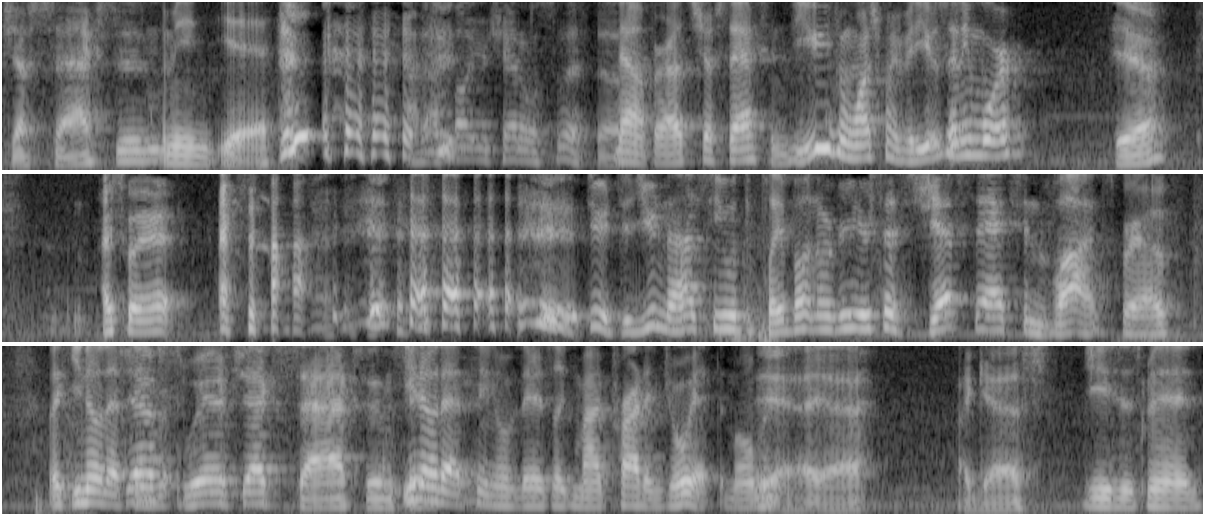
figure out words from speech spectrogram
Jeff Saxton? I mean, yeah. I, I thought your channel was Swift though. no, bro, it's Jeff Saxton. Do you even watch my videos anymore? Yeah. I swear. Dude, did you not see what the play button over here says? Jeff Saxton Vlogs, bro. Like, you know that Jeff thing. Swift, Jack Saxon. You know that thing over there is like my pride and joy at the moment. Yeah, yeah. I guess. Jesus, man.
